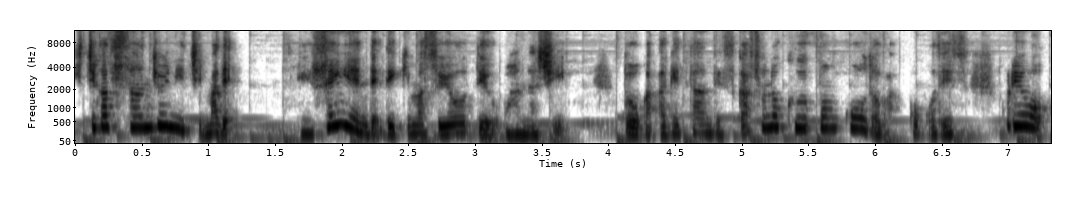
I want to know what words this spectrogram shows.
7月30日まで1000円でできますよっていうお話、動画上げたんですが、そのクーポンコードはここです。これを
